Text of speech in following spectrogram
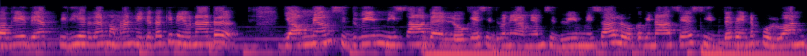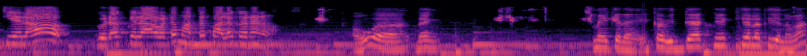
වගේ දෙයක් විදිහට මමන එක දකි නෙවුණට යම් යම් සිදුවීම් නිසා දැල් ලෝකේ සිදුවන යම් යම් සිදුවීම් නිසා ලෝක විනාසය සිද්ධ වෙන්න පුළුවන් කියලා ගොඩක් වෙලාවට මත පල කරනවා. ඔව් දැන් මේක දැන් එක විද්‍යාඥය කියලා තියෙනවා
